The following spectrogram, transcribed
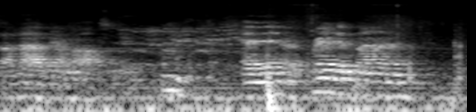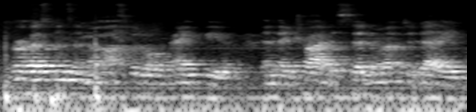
a high amount of oxygen. And then a friend of mine, her husband's in the hospital in Mayfield, and they tried to set him up today,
